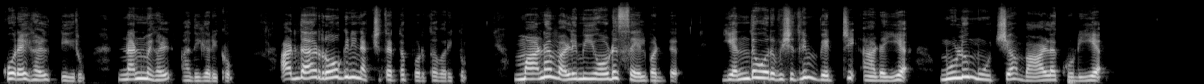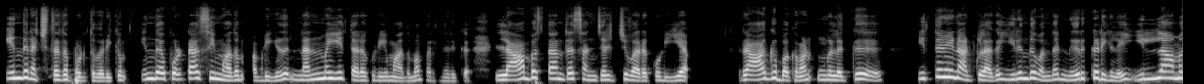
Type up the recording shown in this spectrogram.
குறைகள் தீரும். நன்மைகள் அதிகரிக்கும். அந்த ரோகிணி நட்சத்திரத்தை பொறுத்த வரைக்கும் மன வலிமையோடு செயல்பட்டு, எந்த ஒரு விஷயத்திலும் வெற்றி அடைய முழு மூச்சா வாழக்கூடிய இந்த நட்சத்திரத்தை பொறுத்த வரைக்கும் இந்த புரட்டாசி மாதம் அப்படிங்கிறது நன்மையை தரக்கூடிய மாதமா பிறந்திருக்கு. லாபஸ்தானத்தை சஞ்சரிச்சு வரக்கூடிய ராகு பகவான் உங்களுக்கு இத்தனை நாட்களாக இருந்து வந்த நெருக்கடிகளை இல்லாம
